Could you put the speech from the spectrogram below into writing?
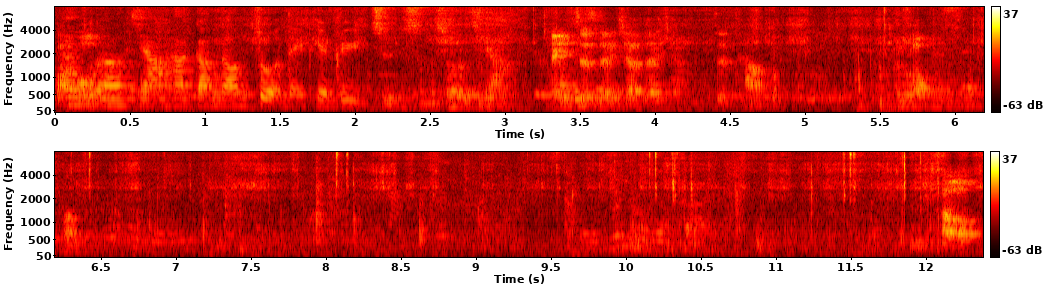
他说要加他刚刚做的那片绿纸，什么时候加？哎，这等一下再讲，这好。好。好，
